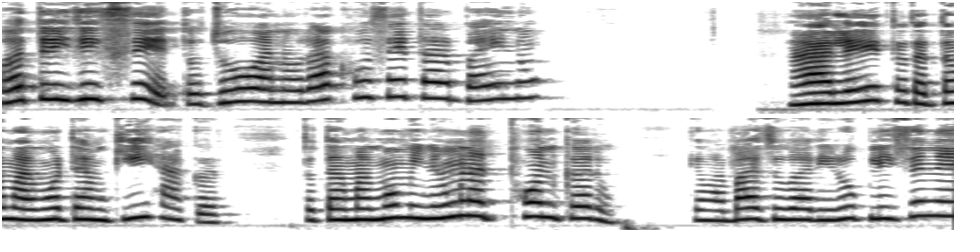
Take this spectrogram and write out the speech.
ભત્રીજી છે, તો જોવાનું રાખવું છે તાર ભાઈનું? હા, લે, તો તમારા મોઢામાં કી હા કર. તો તમારા મમ્મીને હમણાં જ ફોન કરું કે મારી બાજુવાળી રૂપલી છે ને,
